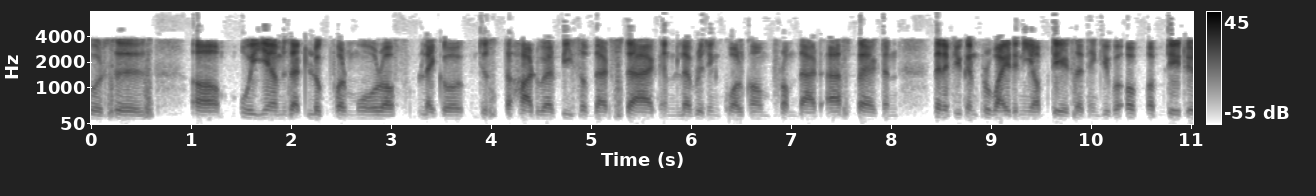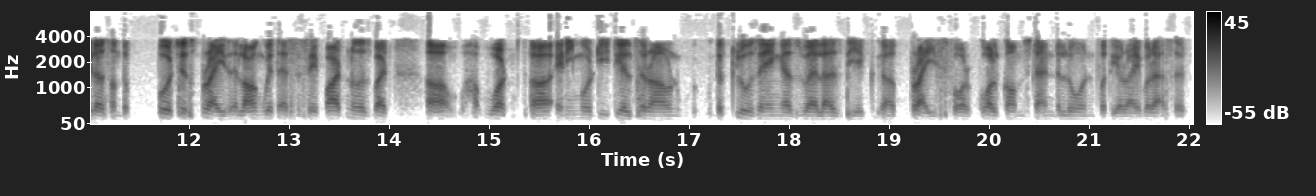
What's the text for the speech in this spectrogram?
versus OEMs that look for more of like a just hardware piece of that stack and leveraging Qualcomm from that aspect. And then if you can provide any updates, I think you've updated us on the purchase price along with SSW Partners, but uh, what uh, any more details around the closing as well as the uh, price for Qualcomm standalone for the Arriver asset?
